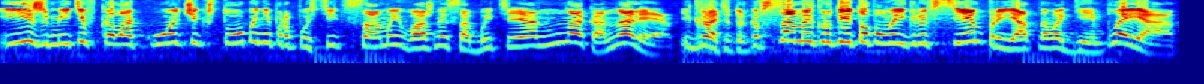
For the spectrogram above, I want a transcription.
и жмите в колокольчик, чтобы не пропустить самые важные события на канале. Играйте только в самые крутые топовые игры. Всем приятного геймплея!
